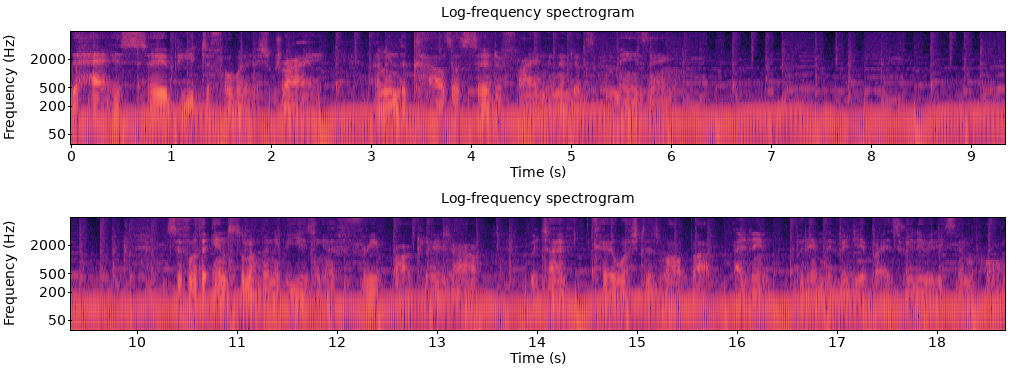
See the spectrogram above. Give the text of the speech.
The hair is so beautiful when it's dry. I mean the curls are so defined and it looks amazing. So for the install I'm going to be using a free part closure which I've co-washed as well but I didn't put it in the video but it's really really simple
